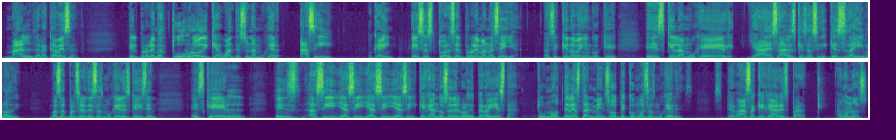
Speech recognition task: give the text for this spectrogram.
mal de la cabeza. El problema es tú, Brody, que aguantes una mujer así. ¿Ok? Ese es, tú eres el problema, no es ella. Así que no vengan con que es que la mujer, ya sabes que es así, que es ahí, Brody. Vas a parecer de esas mujeres que dicen, es que él es así y así y así y así, quejándose del Brody, pero ahí está. Tú no te veas tan mensote como esas mujeres. Si te vas a quejar es para... Vámonos.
